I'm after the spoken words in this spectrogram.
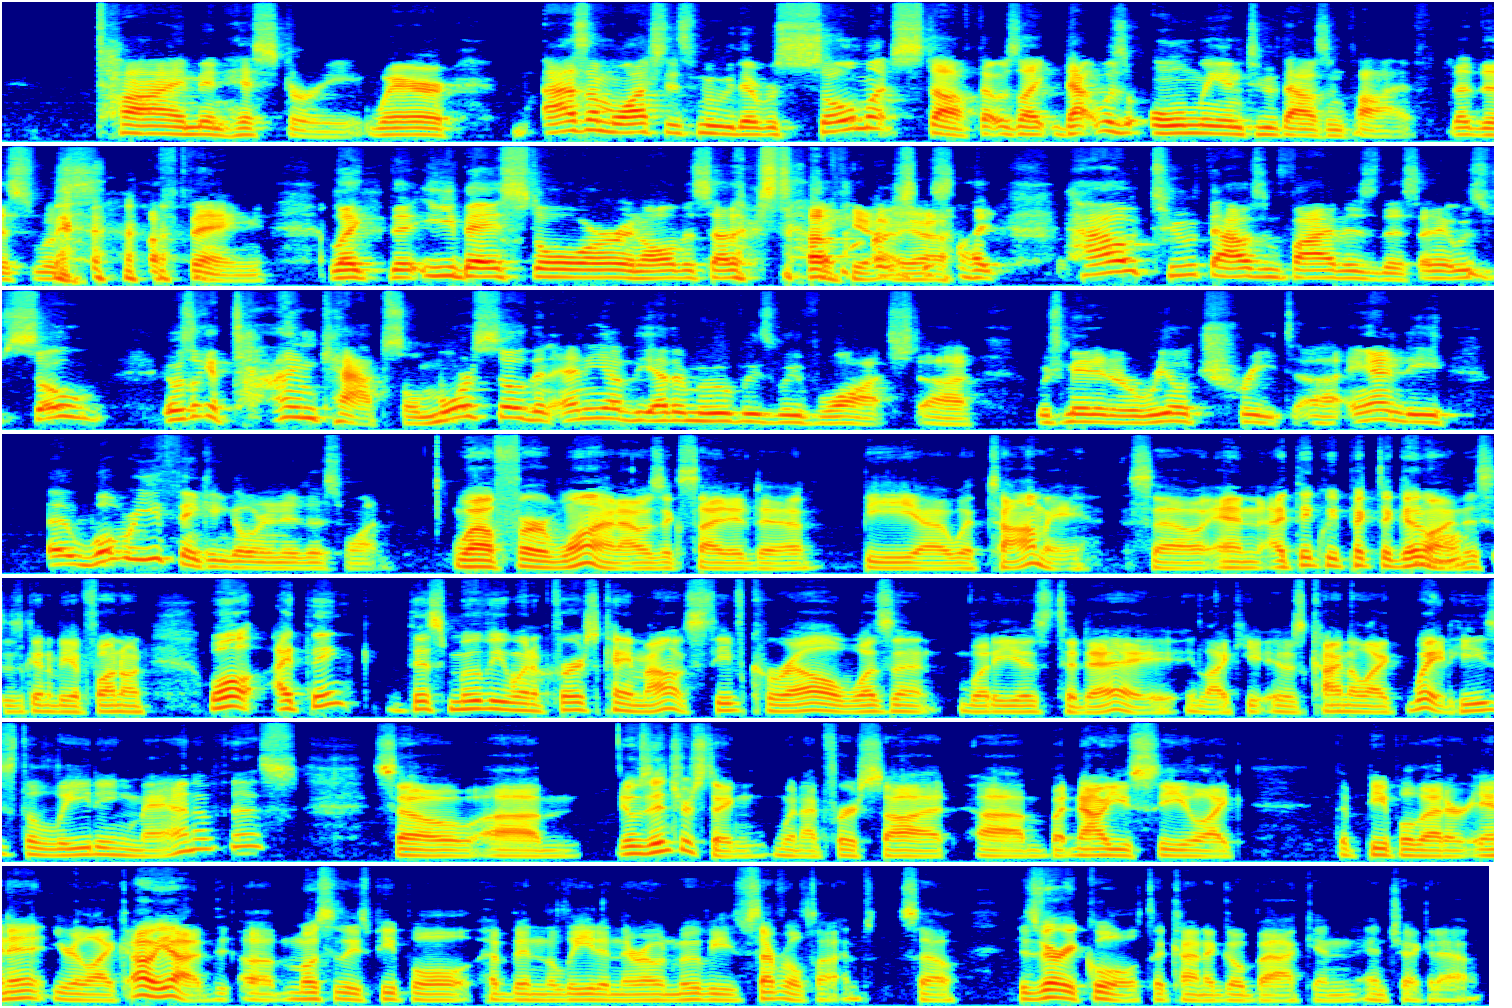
time in history where as I'm watching this movie, there was so much stuff that was like that was only in 2005 that this was a thing, like the eBay store and all this other stuff. Yeah, I was yeah. just like, how 2005 is this? And it was so, it was like a time capsule, more so than any of the other movies we've watched, uh, which made it a real treat. Uh, Andy, uh, what were you thinking going into this one? Well, for one, I was excited to be uh, with Tommy. So, and I think we picked a good Aw. one. This is going to be a fun one. Well, I think this movie, when it first came out, Steve Carell wasn't what he is today. Like, he, it was kind of like, wait, he's the leading man of this. So, um, it was interesting when I first saw it. Um, but now you see like the people that are in it. You're like, oh yeah, uh, most of these people have been the lead in their own movies several times. So it's very cool to kind of go back and, and check it out.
